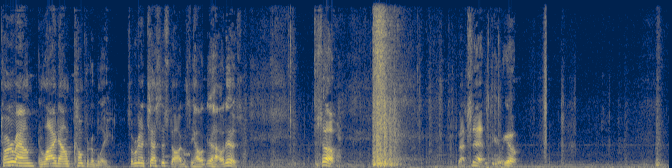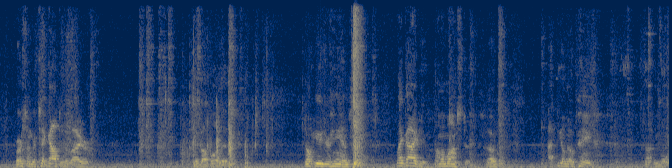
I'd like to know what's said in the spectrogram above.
turn around, and lie down comfortably. So we're going to test this dog and see how it, how it is. So, that's it. Here we go. First I'm going to take out the divider. Pick up all this. Don't use your hands like I do. I'm a monster. So I feel no pain. Not anymore.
